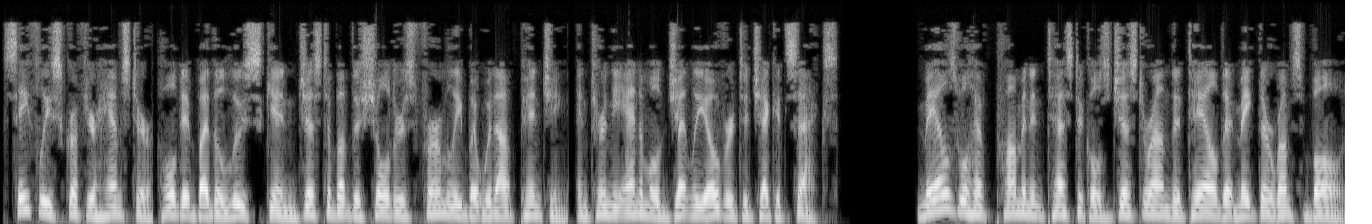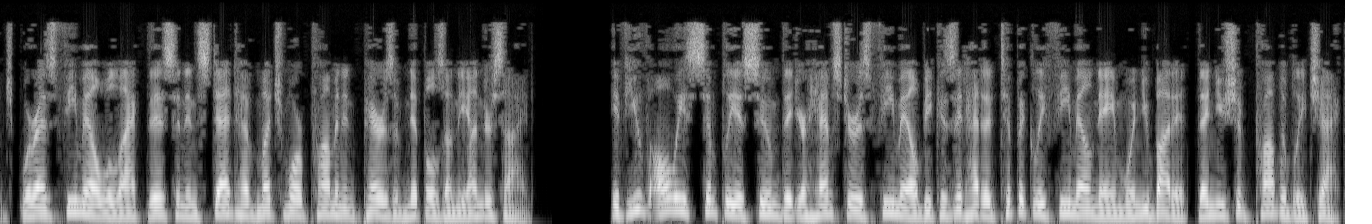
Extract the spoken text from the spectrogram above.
Safely scruff your hamster hold it by the loose skin just above the shoulders firmly but without pinching, and turn the animal gently over to check its sex. Males will have prominent testicles just around the tail that make their rumps bulge, whereas female will lack this and instead have much more prominent pairs of nipples on the underside. If you've always simply assumed that your hamster is female because it had a typically female name when you bought it, then you should probably check.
